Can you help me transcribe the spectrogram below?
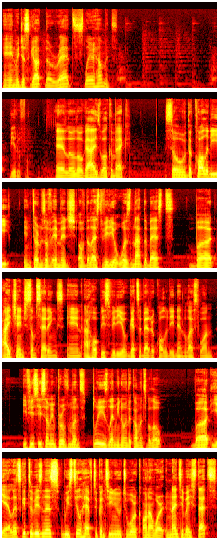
And we just got the red Slayer helmet. Beautiful. Hello, hello guys, welcome back. So the quality in terms of image of the last video was not the best, but I changed some settings and I hope this video gets a better quality than the last one. If you see some improvements, please let me know in the comments below. But yeah, let's get to business. We still have to continue to work on our 90 base stats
